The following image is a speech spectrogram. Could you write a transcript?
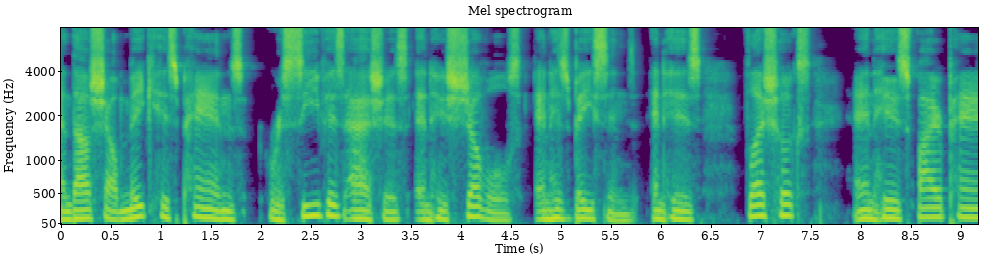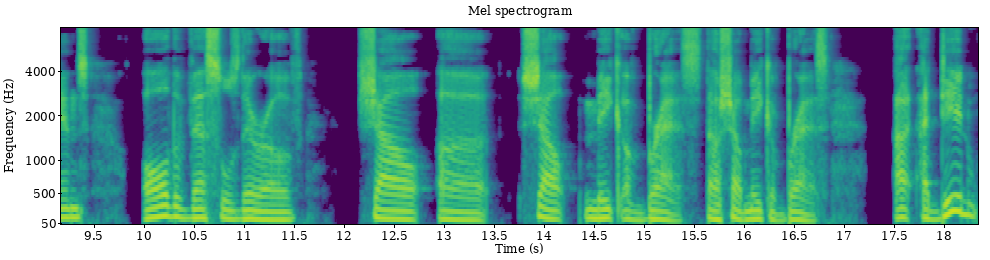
And thou shalt make his pans receive his ashes and his shovels and his basins and his flesh hooks and his fire pans, all the vessels thereof shall uh shall make of brass. Thou shalt make of brass. I, I did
